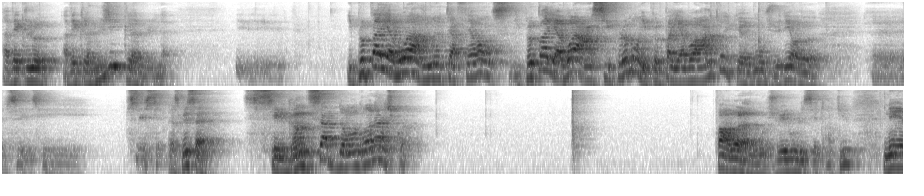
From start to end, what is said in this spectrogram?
avec, le, avec la musique. Il ne peut pas y avoir une interférence, il ne peut pas y avoir un sifflement, il ne peut pas y avoir un truc. Euh, Bon, je veux dire, euh, euh, c'est, parce que ça, c'est le grain de sable dans l'engrenage, quoi. Enfin voilà, je vais vous laisser tranquille. Mais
